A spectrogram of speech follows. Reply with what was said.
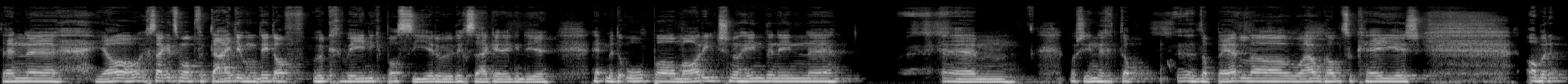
Dann, äh, ja, ich sage jetzt mal, die Verteidigung, die darf wirklich wenig passieren, würde ich sagen. Irgendwie hat man den Opa Maric noch hinten in, äh, ähm, wahrscheinlich der, äh, der Perla, der auch ganz okay ist. Aber,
